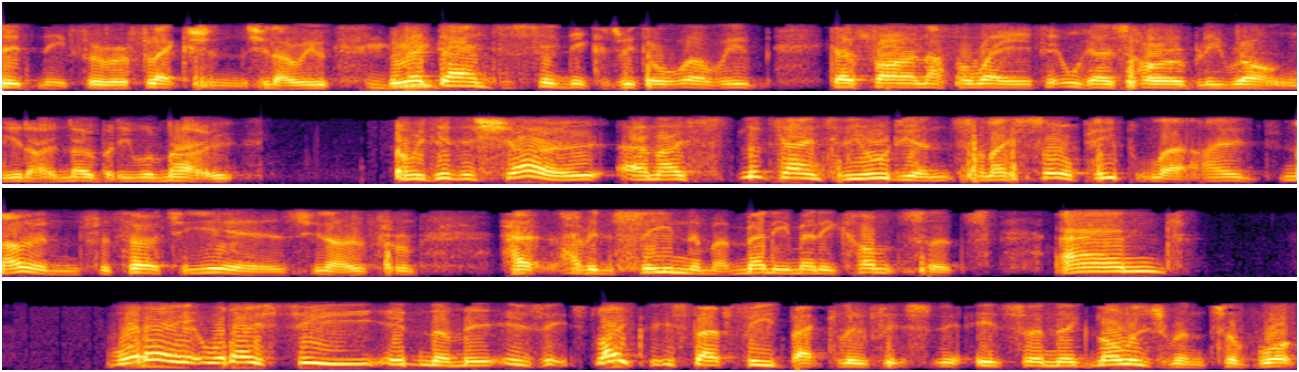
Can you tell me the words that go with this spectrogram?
Sydney for Reflections. You know, we, we Mhm. went down to Sydney because we thought, well, we go far enough away. If it all goes horribly wrong, you know, nobody will know. And we did a show, and I looked out into the audience, and I saw people that I'd known for 30 years, you know, from ha- having seen them at many, many concerts. And what I what I see in them is it's like it's that feedback loop. It's it's an acknowledgement of what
